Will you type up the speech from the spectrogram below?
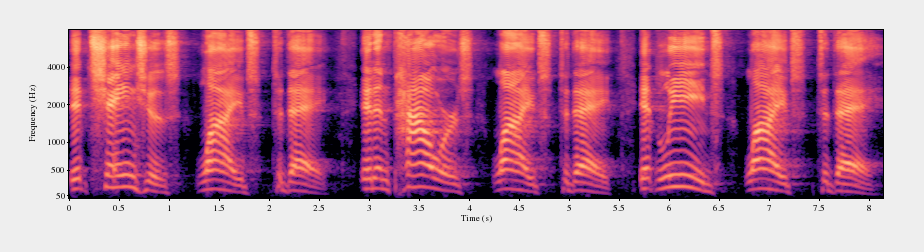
It changes lives today. It empowers lives today. It leads lives today.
